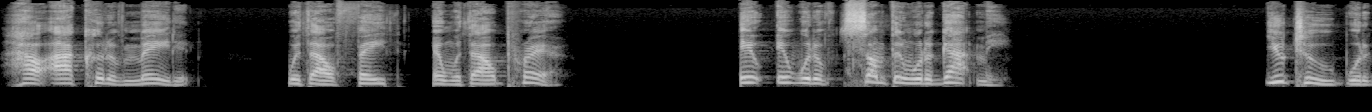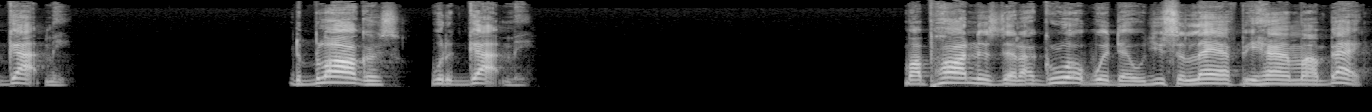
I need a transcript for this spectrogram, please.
how I could have made it without faith and without prayer. It, it would have, something would have got me. YouTube would have got me. The bloggers would have got me. My partners that I grew up with that used to laugh behind my back,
